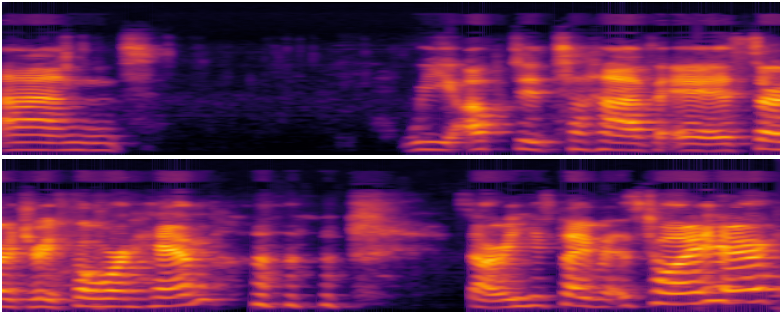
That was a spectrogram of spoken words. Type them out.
and we opted to have a surgery for him. Sorry, he's playing with his toy here.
